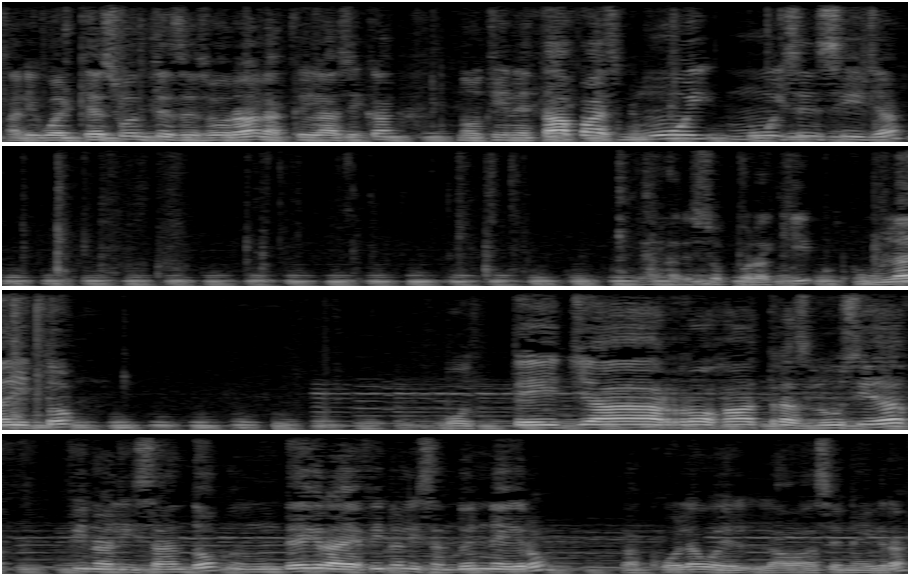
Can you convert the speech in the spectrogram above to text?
Al igual que su antecesora, la clásica, no tiene tapa, es muy, muy sencilla dejar eso por aquí un ladito botella roja translúcida finalizando un degradé finalizando en negro la cola o la base negra.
